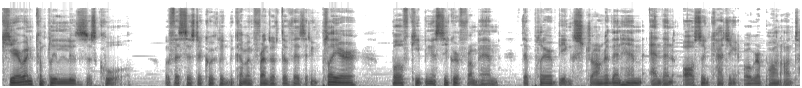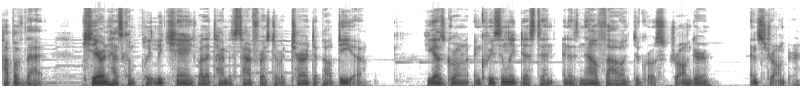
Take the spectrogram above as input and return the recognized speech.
Kieran completely loses his cool, with his sister quickly becoming friends with the visiting player, both keeping a secret from him, the player being stronger than him, and then also catching Ogerpon on top of that. Kieran has completely changed by the time it's time for us to return to Paldea. He has grown increasingly distant and is now vowing to grow stronger and stronger.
